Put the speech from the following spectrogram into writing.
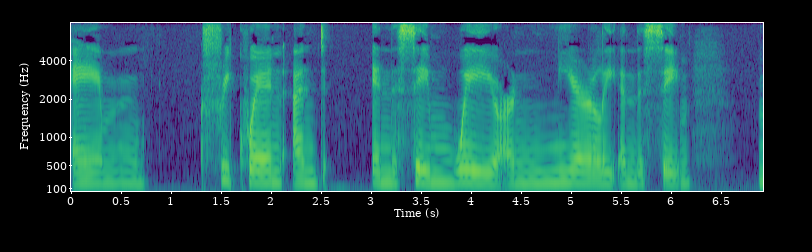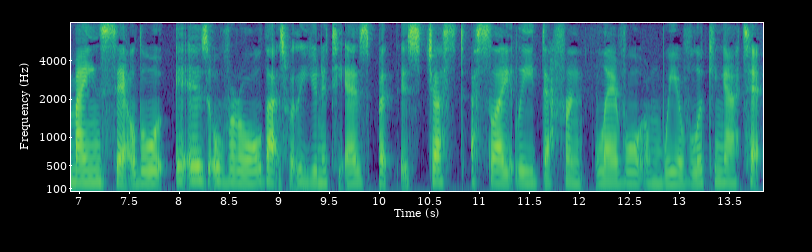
um, frequent and in the same way or nearly in the same mindset, although it is overall, that's what the unity is, but it's just a slightly different level and way of looking at it.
